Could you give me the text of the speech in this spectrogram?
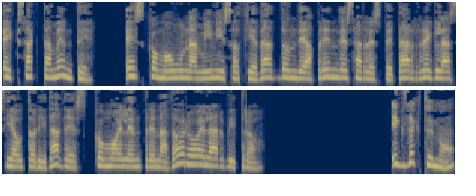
Exactamente. Es como una mini sociedad donde aprendes a respetar reglas y autoridades, como el entrenador o el árbitro. Exactement,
